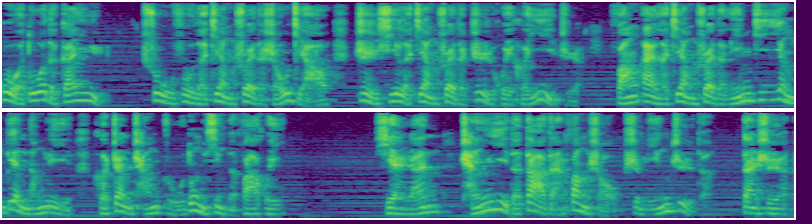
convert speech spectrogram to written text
过多的干预，束缚了将帅的手脚，窒息了将帅的智慧和意志，妨碍了将帅的临机应变能力和战场主动性的发挥。显然，陈毅的大胆放手是明智的，但是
